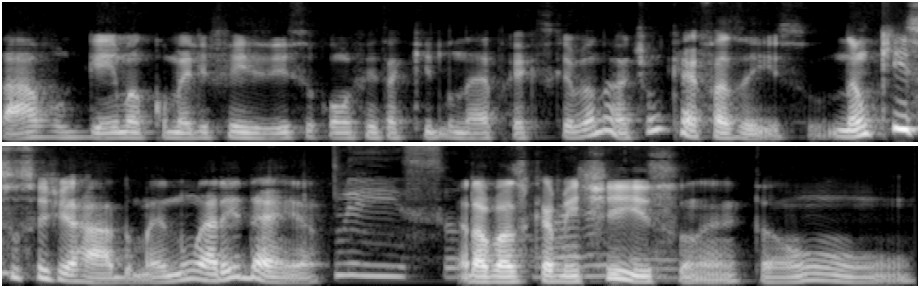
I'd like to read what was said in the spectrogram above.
tava o gamer, como ele fez isso, como fez aquilo na época que escreveu. Não, a gente não quer fazer isso. Não que isso seja errado, mas não era a ideia. Isso. Era basicamente Era isso, né? Então,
